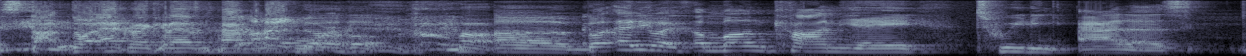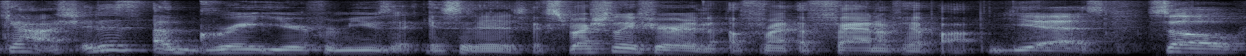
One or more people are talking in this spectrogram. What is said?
Stop. Don't act like it hasn't happened I before. know. uh, but anyways, among Kanye tweeting at us, gosh, it is a great year for music. Yes, it is. Especially if you're an, a, friend, a fan of hip hop. Yes. So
